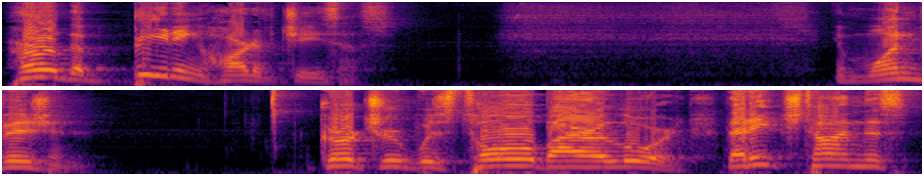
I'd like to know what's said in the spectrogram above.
heard the beating heart of Jesus. In one vision, Gertrude was told by our Lord that each time this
